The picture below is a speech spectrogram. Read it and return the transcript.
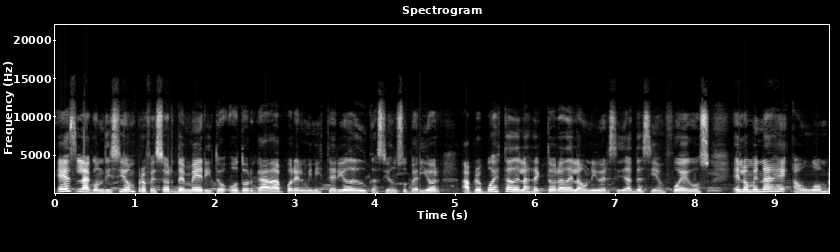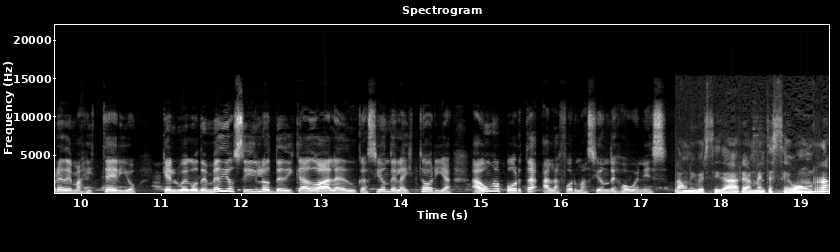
Es la condición profesor de mérito otorgada por el Ministerio de Educación Superior a propuesta de la rectora de la Universidad de Cienfuegos, el homenaje a un hombre de magisterio que luego de medio siglo dedicado a la educación de la historia, aún aporta a la formación de jóvenes. La universidad realmente se honra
